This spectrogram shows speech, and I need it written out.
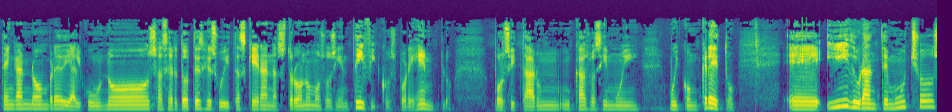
tengan nombre de algunos sacerdotes jesuitas que eran astrónomos o científicos, por ejemplo, por citar un, caso así muy, muy concreto. Eh, y durante muchos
